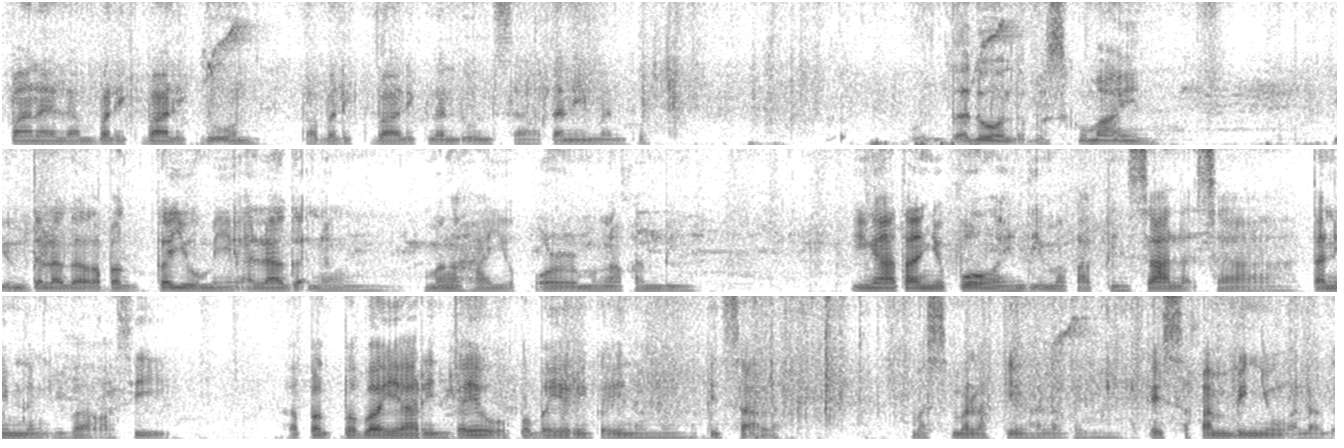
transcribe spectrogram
paano lang balik-balik doon? Pabalik-balik lang doon sa taniman ko. Punta doon tapos kumain. Yun talaga kapag kayo may alaga ng mga hayop or mga kambing ingatan nyo po nga hindi makapinsala sa tanim ng iba kasi kapag pabayarin kayo o pabayarin kayo ng mga pinsala. Mas malaki ang halaga yun kaysa kambing yung alaga.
